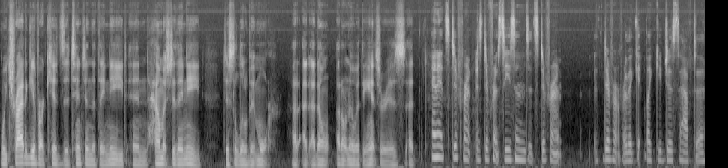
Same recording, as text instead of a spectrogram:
we try to give our kids the attention that they need, and how much do they need? Just a little bit more. I, I, I don't I don't know what the answer is. I, And it's different. It's different seasons. It's different. It's different for the kid. Like you just have to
